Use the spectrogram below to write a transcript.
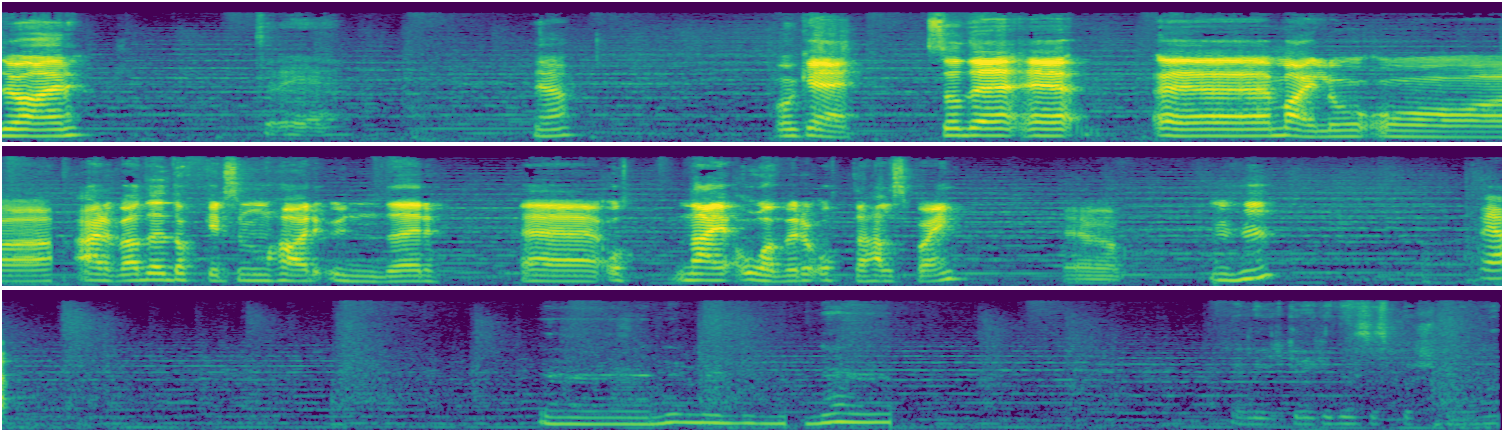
Du har Tre. Ja. OK, så det er eh, Milo og Elva. Det er dere som har under eh, åt, Nei, over åtte helsepoeng. Ja. Mhm. Ja. Eh, Jeg liker ikke disse spørsmålene.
